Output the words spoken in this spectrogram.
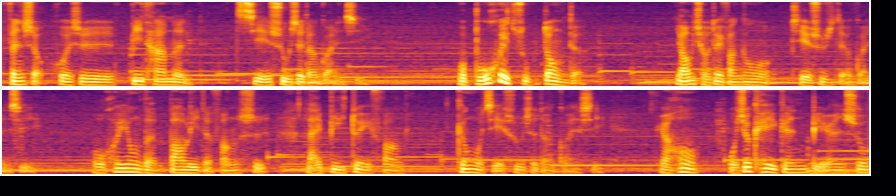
分手，或者是逼他们结束这段关系。我不会主动的要求对方跟我结束这段关系。我会用冷暴力的方式来逼对方跟我结束这段关系，然后我就可以跟别人说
